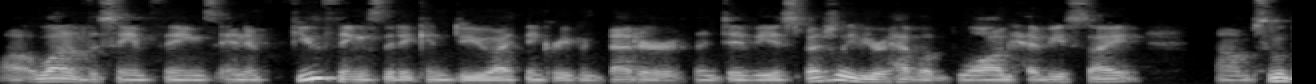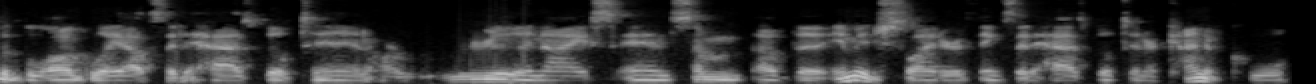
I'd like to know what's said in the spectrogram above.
a lot of the same things. And a few things that it can do, I think, are even better than Divi, especially if you have a blog heavy site. Um, some of the blog layouts that it has built in are really nice, and some of the image slider things that it has built in are kind of cool.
